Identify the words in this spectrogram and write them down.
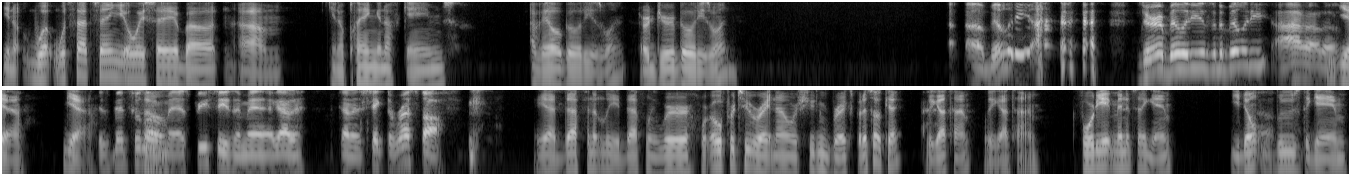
you know, what what's that saying you always say about um, you know, playing enough games? Availability is what? Or durability is what? ability durability is an ability i don't know yeah yeah it's been too so, long man it's preseason man i gotta gotta shake the rust off yeah definitely definitely we're we're oh over 2 right now we're shooting bricks but it's okay we got time we got time 48 minutes in a game you don't oh. lose the game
